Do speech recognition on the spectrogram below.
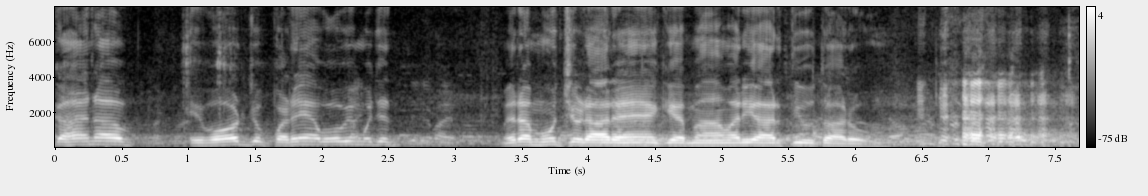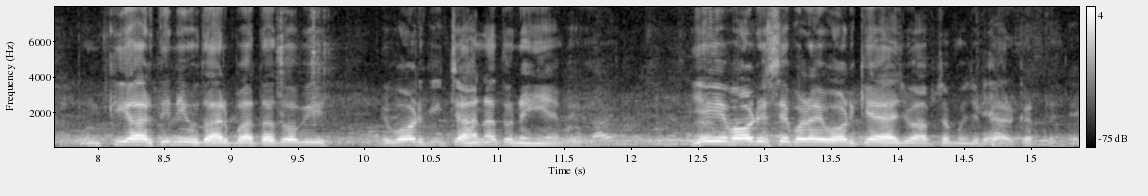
کہا نا ایوارڈ جو پڑھے ہیں وہ بھی مجھے میرا منہ چڑھا رہے ہیں کہ ہماری آرتی اتارو۔ ان کی آرتی نہیں اتار پاتا تو ابھی ایوارڈ کی چاہنا تو نہیں ہے بھائی۔ یہ ایوارڈ اس سے بڑا ایوارڈ کیا ہے جو آپ سب مجھے پیار کرتے ہیں؟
